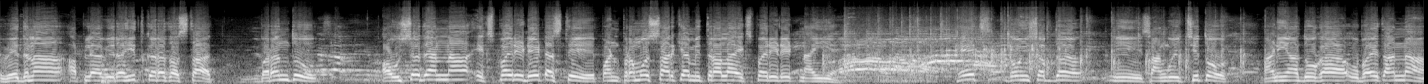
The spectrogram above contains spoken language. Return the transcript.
वेदना आपल्या विरहित करत असतात. परंतु औषधांना एक्सपायरी डेट असते पण प्रमोदसारख्या मित्राला एक्सपायरी डेट नाही आहे हेच दोन शब्द मी सांगू इच्छितो. आणि या दोघा उभयतांना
